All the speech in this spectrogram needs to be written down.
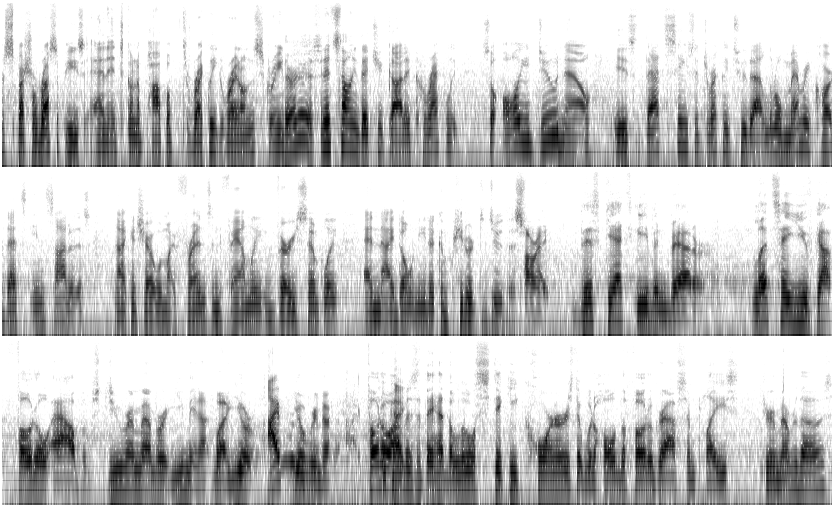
special recipes and it's going to pop up directly right on the screen. There it is. And it's telling that you got it correctly. So all you do now is that saves it directly to that little memory card that's inside of this. Now I can share it with my friends and family very simply and I don't need a computer to do this. All right, this gets even better. Let's say you've got photo albums. Do you remember? You may not. Well, you're. I've- you'll remember photo Okay. albums that they had the little sticky corners that would hold the photographs in place. Do you remember those?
